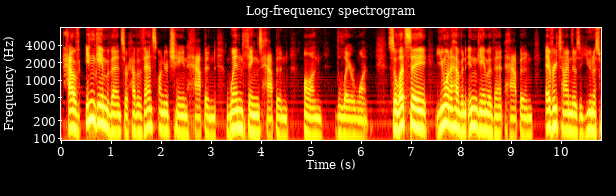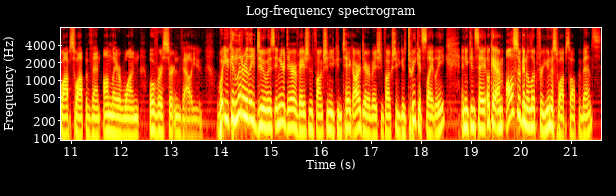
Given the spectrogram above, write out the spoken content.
have in-game events or have events on your chain happen when things happen on the layer one. So let's say you want to have an in-game event happen every time there's a Uniswap swap event on layer one over a certain value. What you can literally do is in your derivation function, you can take our derivation function, you can tweak it slightly, and you can say, okay, I'm also going to look for Uniswap swap events.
